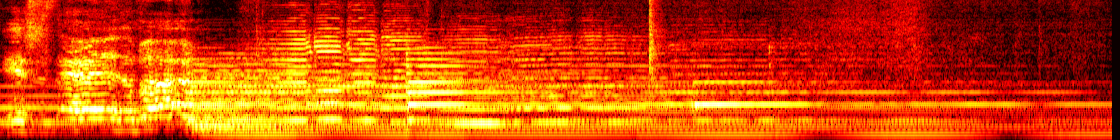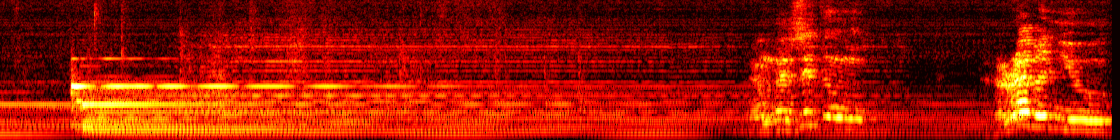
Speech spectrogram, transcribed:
is het erg warm. and they're sitting revenue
